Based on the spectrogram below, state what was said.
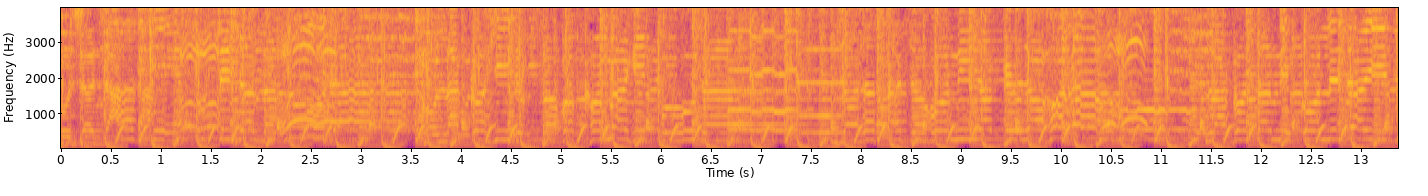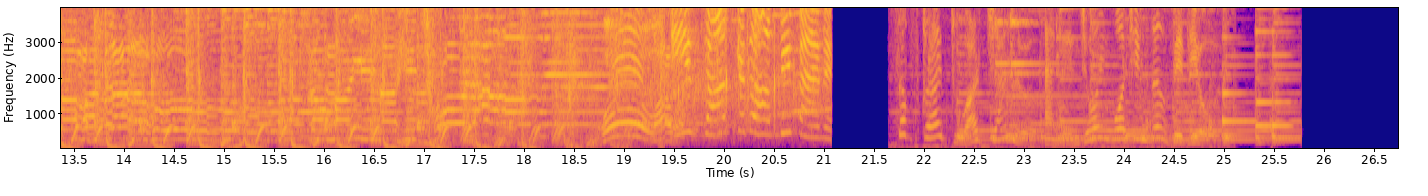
रोज जाके सुत जल होला कही सब नहीं पूरा। जरता जवनिया के रहरा हो। लागता निकल जाई बहरा हो। समय नहीं छोड़ा इस डांस के तो हम भी फ़ैन हैं। Subscribe to our channel and enjoy watching the videos.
